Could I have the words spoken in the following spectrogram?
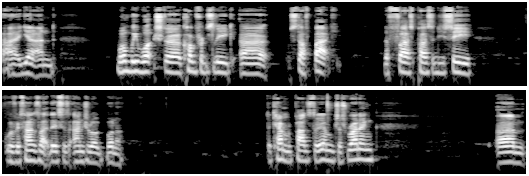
Uh, yeah, and when we watch the Conference League uh, stuff back, the first person you see with his hands like this is Angelo Ogbonna. The camera pans to him, just running. Um,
